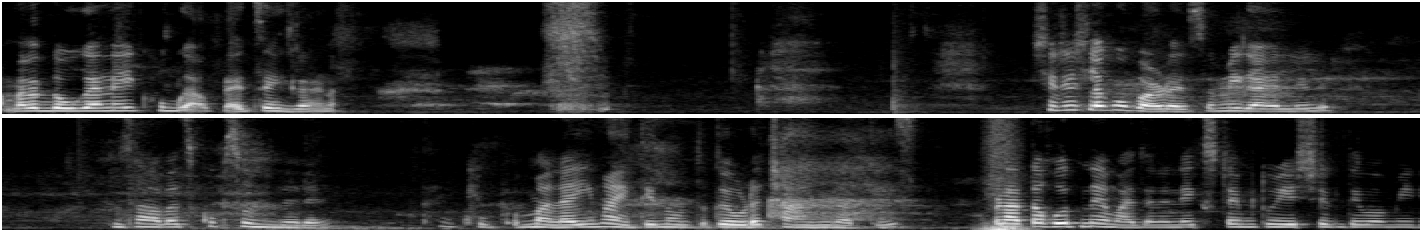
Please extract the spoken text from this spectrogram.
आम्हाला दोघांनाही खूप आवडायचं हे गाणं. शिरीषला खूप आवडायचं मी गायलेले. तुझा आवाज खूप सुंदर आहे. खूप मलाही माहिती नव्हतं तू एवढं छान गातेस. पण आता होत नाही माझ्याने. नेक्स्ट टाइम तू येशील तेव्हा मी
